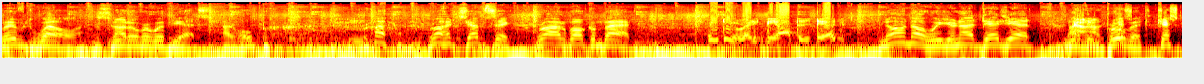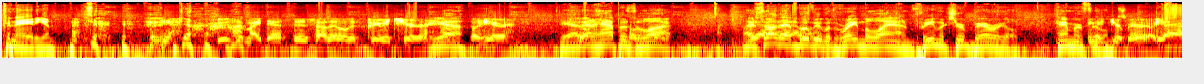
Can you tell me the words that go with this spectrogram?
lived well. It's not over with yet, I hope. Hmm. Ron, Ron Chepesiuk. Ron, welcome back. What are writing me off as dead? No, no, well, you're not dead yet. I can prove just, it. Just Canadian. yeah, usually my death is a little bit premature. Yeah. I'm still here. Yeah, that happens a lot. I Yeah, saw that that movie with Ray Milland, Premature Burial, Hammer Films. Premature burial, yeah.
